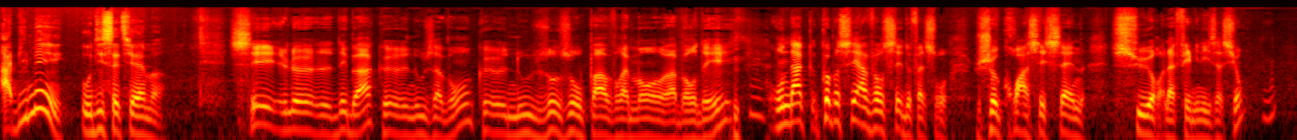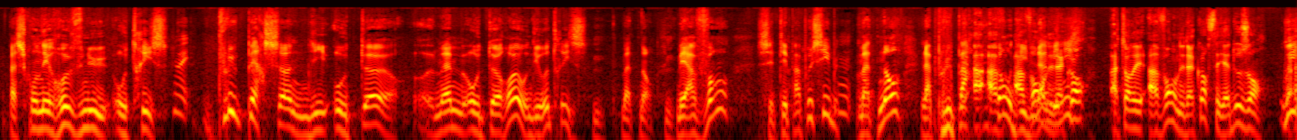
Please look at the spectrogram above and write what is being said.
abîmée au XVIIe C'est le débat que nous avons, que nous n'osons pas vraiment aborder. On a commencé à avancer de façon, je crois, assez saine sur la féminisation, parce qu'on est revenu autrice. Oui. Plus personne dit auteur même auteureux, on dit autrice maintenant. Mais avant, c'était pas possible. Maintenant, la plupart du temps, on dit avant, la on est ministre. d'accord. Attendez, avant, on est d'accord, c'était il y a deux ans. Oui.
